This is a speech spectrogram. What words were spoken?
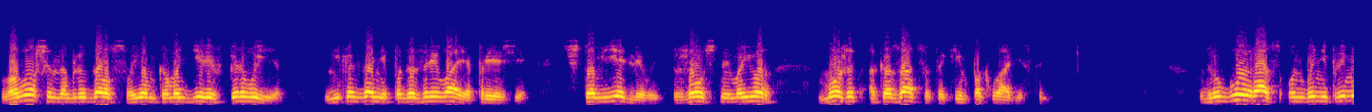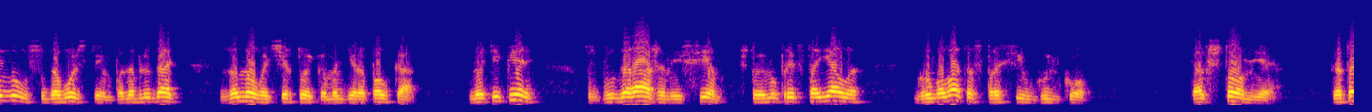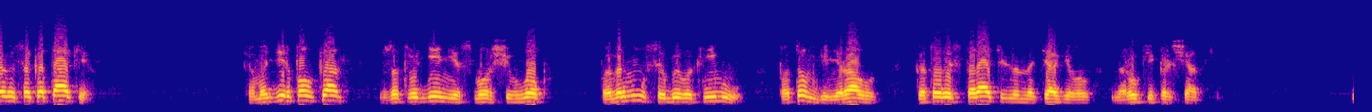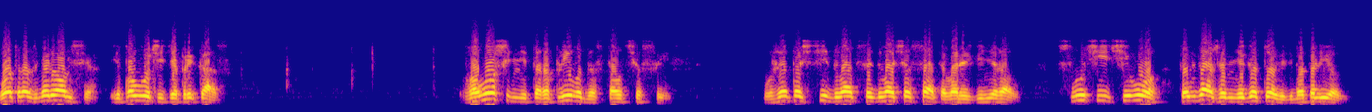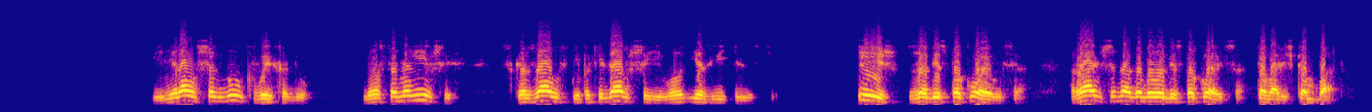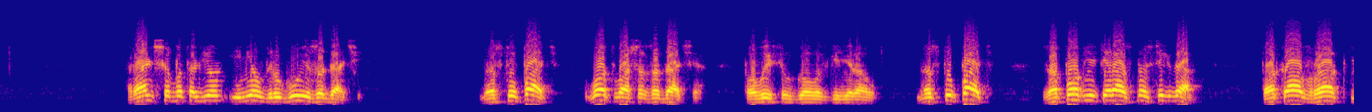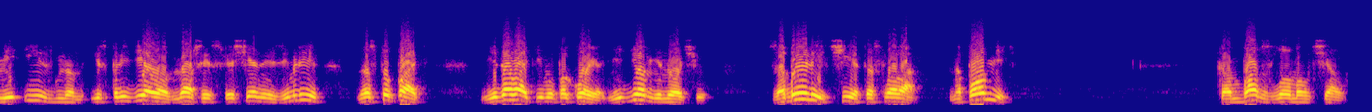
Волошин наблюдал в своем командире впервые, никогда не подозревая прежде, что въедливый, желчный майор может оказаться таким покладистым. В другой раз он бы не применул с удовольствием понаблюдать за новой чертой командира полка, но теперь, взбудораженный всем, что ему предстояло, грубовато спросил Гунько. «Так что мне, готовиться к атаке?» Командир полка, в затруднении сморщив лоб, повернулся было к нему, потом к генералу, который старательно натягивал на руки перчатки. «Вот разберемся и получите приказ», Волошин неторопливо достал часы. «Уже почти 22 часа, товарищ генерал. В случае чего, когда же мне готовить батальон?» Генерал шагнул к выходу, но, остановившись, сказал с не покидавшей его язвительностью. «Ишь, забеспокоился! Раньше надо было беспокоиться, товарищ комбат!» Раньше батальон имел другую задачу. «Наступать! Вот ваша задача!» повысил голос генерал. «Наступать! Запомните раз навсегда! Пока враг не изгнан из пределов нашей священной земли, наступать! Не давать ему покоя ни днем, ни ночью! Забыли, чьи это слова? Напомнить?» Комбат зло молчал.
